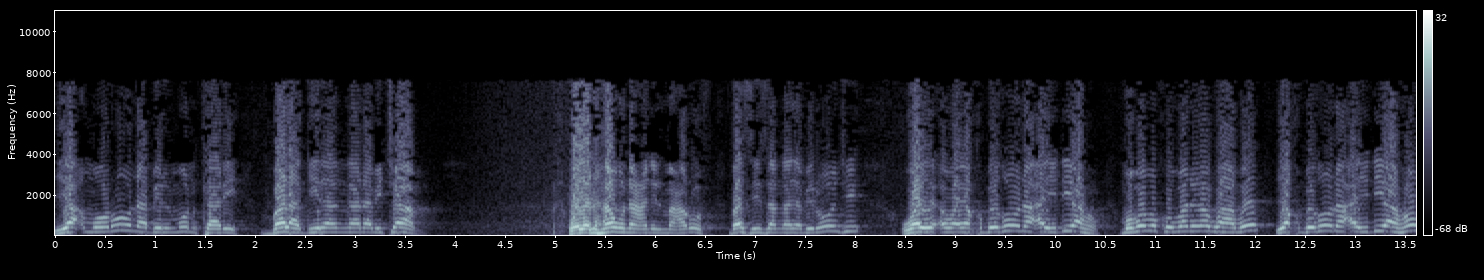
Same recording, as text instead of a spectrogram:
Ya'muruuna bilmunkari balagirangana bikyamu. Wayanhawuna ani lmaruuf basiizanganya birungi. Wayakbiduuna aidiyahum mu bumu ku bubonero bwabwe yakbiduuna aidiyahum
